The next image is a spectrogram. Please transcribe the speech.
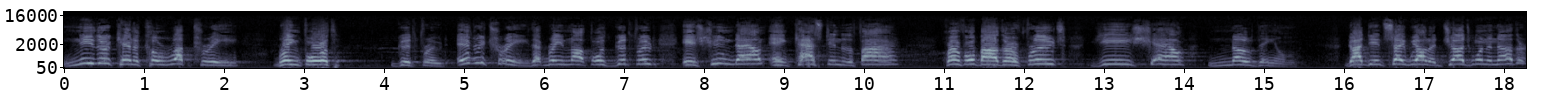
neither can a corrupt tree bring forth good fruit. Every tree that bringeth not forth good fruit is hewn down and cast into the fire. Wherefore, by their fruits ye shall know them. God didn't say we ought to judge one another,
